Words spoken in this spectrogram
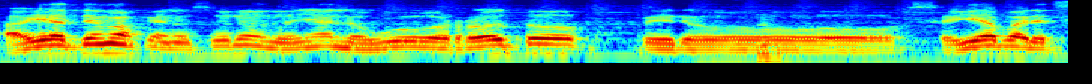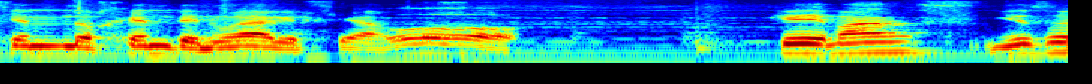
había temas que nosotros tenían los huevos rotos, pero seguía apareciendo gente nueva que decía, oh, ¿qué más? Y eso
